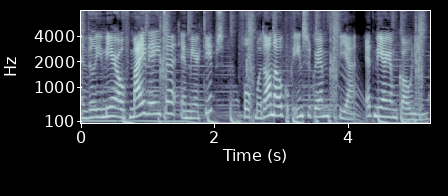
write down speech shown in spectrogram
En wil je meer over mij weten en meer tips? Volg me dan ook op Instagram via @mirjamkoning.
